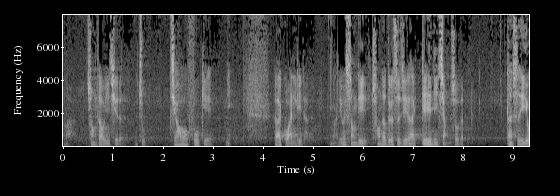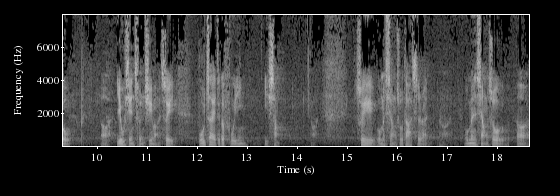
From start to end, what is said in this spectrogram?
啊，创造一切的主，交付给你来管理的，啊，因为上帝创造这个世界来给你享受的，但是有啊优先程序嘛，所以不在这个福音以上啊。所以我们享受大自然啊，我们享受啊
